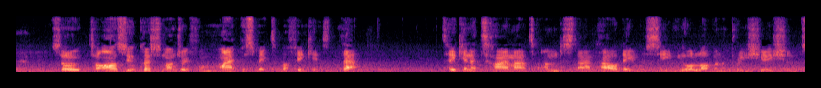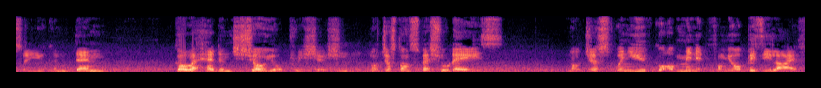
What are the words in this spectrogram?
yeah, So to answer your question, Andre, from my perspective, I think it's that. Taking a time out to understand how they receive your love and appreciation so you can then go ahead and show your appreciation. Not just on special days, Not just when you've got a minute from your busy life,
